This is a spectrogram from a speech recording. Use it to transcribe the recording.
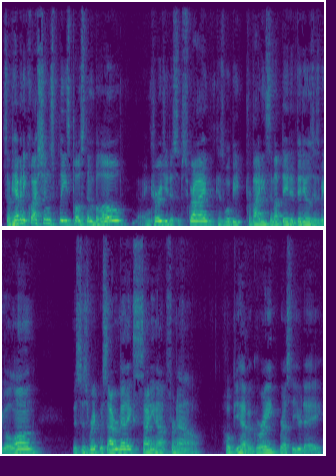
So if you have any questions, please post them below. I encourage you to subscribe because we'll be providing some updated videos as we go along. This is Rick with Cybermedics signing out for now. Hope you have a great rest of your day.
